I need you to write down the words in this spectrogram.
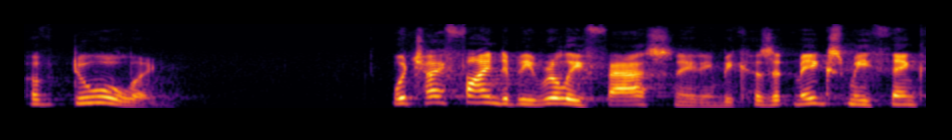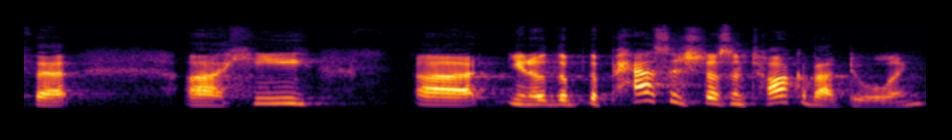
of dueling, which I find to be really fascinating because it makes me think that uh, he, uh, you know, the, the passage doesn't talk about dueling.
